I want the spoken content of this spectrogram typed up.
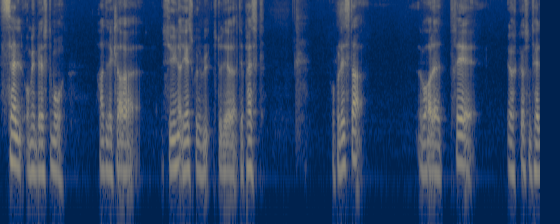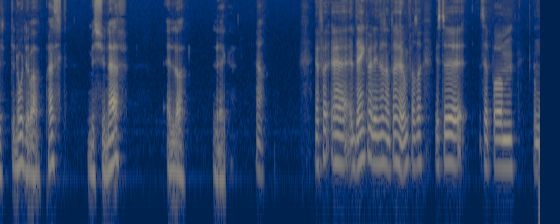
Selv om min bestemor hadde det klare synet at jeg skulle studere til prest. Og på lista var det tre yrker som telte nå. Det var prest, misjonær eller lege. Ja. Ja, for, eh, det er egentlig veldig interessant å høre om. For altså, hvis du ser på, mm, en,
